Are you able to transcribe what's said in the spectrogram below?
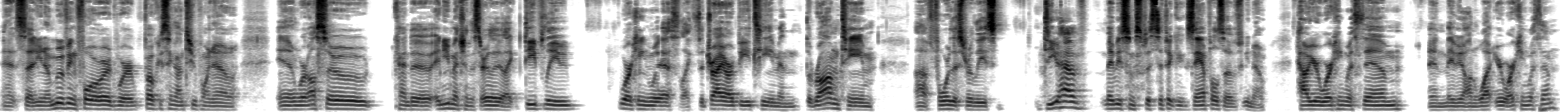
and it said, you know, moving forward, we're focusing on 2.0, and we're also kind of, and you mentioned this earlier, like deeply working with like the dry-rb team and the ROM team uh, for this release. Do you have maybe some specific examples of you know how you're working with them and maybe on what you're working with them?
